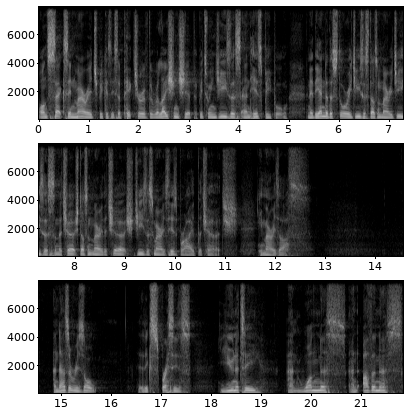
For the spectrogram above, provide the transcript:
on sex in marriage because it's a picture of the relationship between Jesus and his people. And at the end of the story, Jesus doesn't marry Jesus and the church doesn't marry the church. Jesus marries his bride, the church. He marries us. And as a result, it expresses unity and oneness and otherness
